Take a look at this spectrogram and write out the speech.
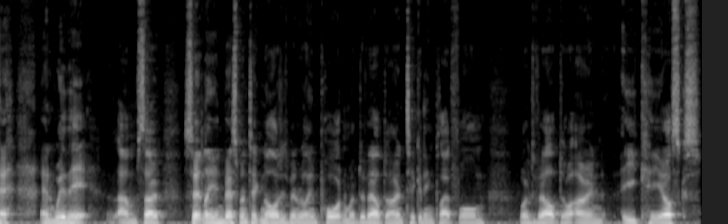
and we're there. Um, so certainly investment technology has been really important. We've developed our own ticketing platform. We've developed our own e-kiosks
